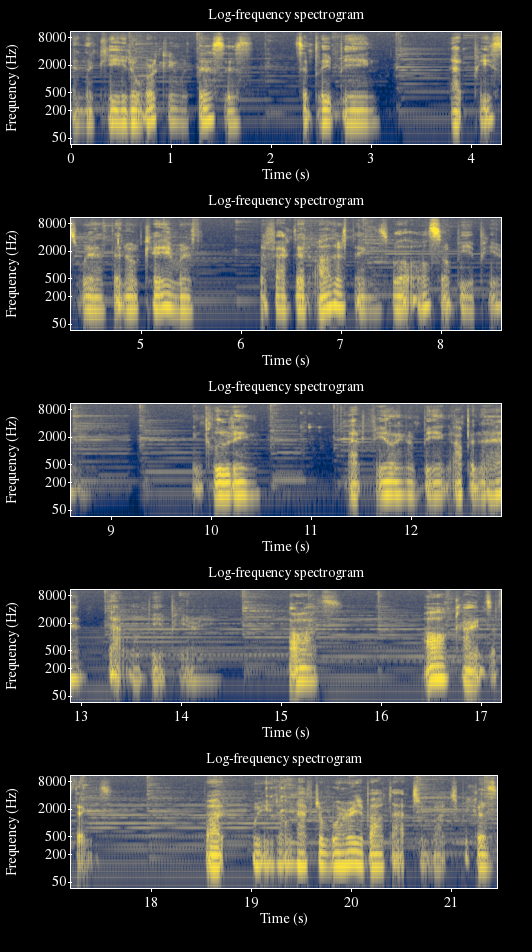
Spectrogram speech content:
And the key to working with this is simply being at peace with and okay with the fact that other things will also be appearing, including that feeling of being up in the head that will be appearing, thoughts, all kinds of things. But we don't have to worry about that too much because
